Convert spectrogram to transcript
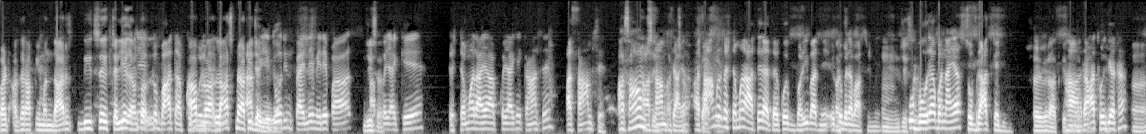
बट अगर आप ईमानदारी से चलिएगा तो तो बात आपको आप हूँ। लास्ट में आप ही अभी जाइएगा। दो दिन पहले मेरे पास जी सर। जाके कस्टमर आया आपको जाके कहाँ से? आसाम से। आसाम से? आसाम से अच्छा, आया आसाम का कस्टमर आते रहता है कोई बड़ी बात नहीं एक तो अच्छा। मेरा बात सुनिए। हम्म, वो बोरा बनाया शुभ रात के दिन हाँ रात हो गया था। हाँ।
